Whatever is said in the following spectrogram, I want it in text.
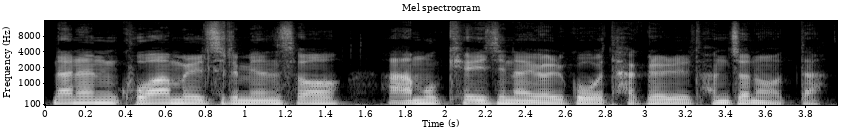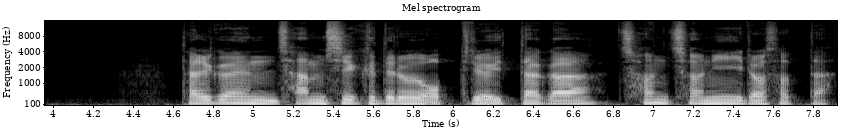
나는 고함을 지르면서 아무 케이지나 열고 닭을 던져 넣었다. 닭은 잠시 그대로 엎드려 있다가 천천히 일어섰다.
